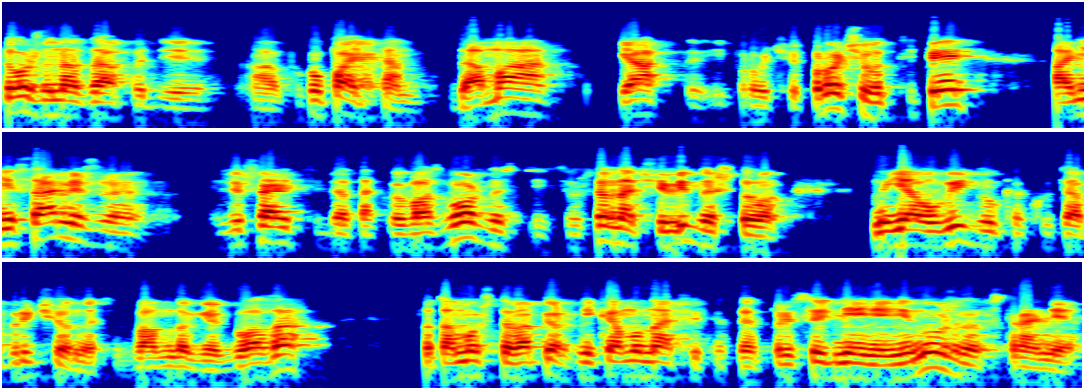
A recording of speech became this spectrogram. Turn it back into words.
тоже на Западе, покупать там дома, яхты и прочее, прочее. Вот теперь они сами же лишает себя такой возможности. Совершенно очевидно, что ну, я увидел какую-то обреченность во многих глазах, потому что, во-первых, никому нафиг это присоединение не нужно в стране.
